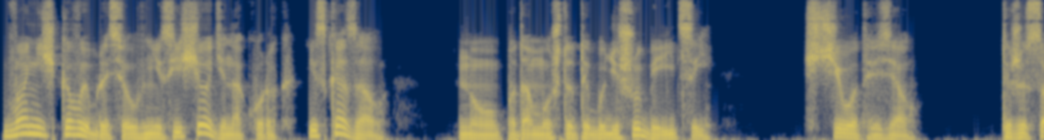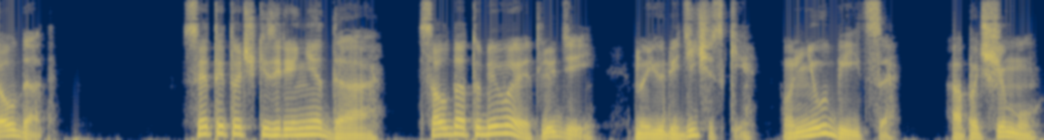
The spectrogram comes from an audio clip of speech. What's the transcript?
Ванечка выбросил вниз еще один окурок и сказал: "Ну, потому что ты будешь убийцей". С чего ты взял? Ты же солдат. С этой точки зрения, да. Солдат убивает людей, но юридически он не убийца. А почему?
